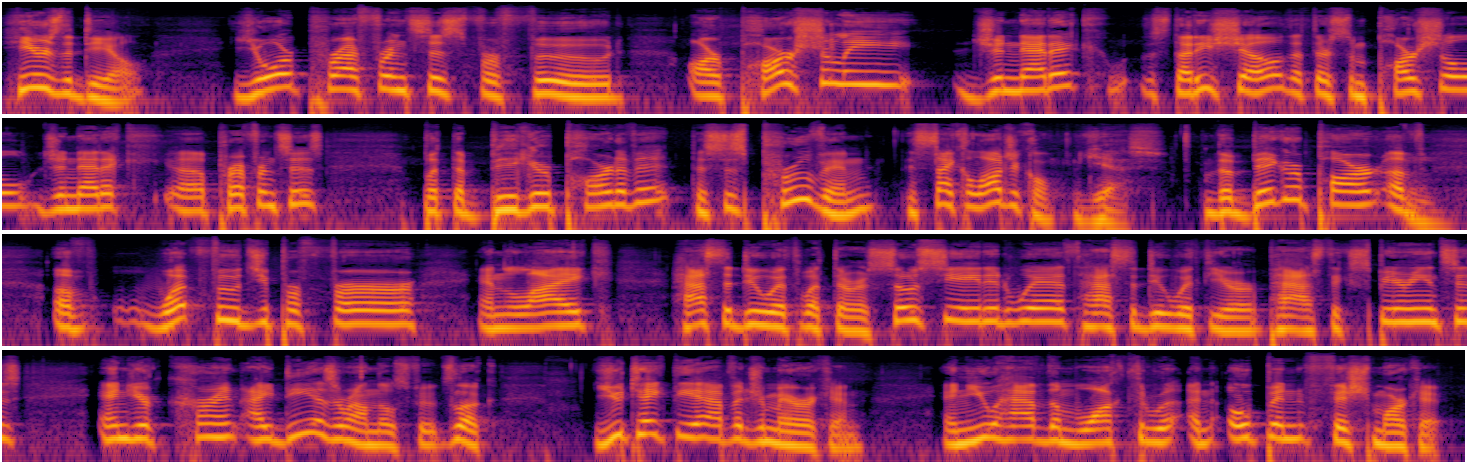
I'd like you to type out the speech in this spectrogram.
here's the deal: your preferences for food are partially genetic. Studies show that there's some partial genetic uh, preferences, but the bigger part of it, this is proven, is psychological. Yes. The bigger part of of what foods you prefer and like has to do with what they're associated with, has to do with your past experiences and your current ideas around those foods. Look, you take the average American and you have them walk through an open fish market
